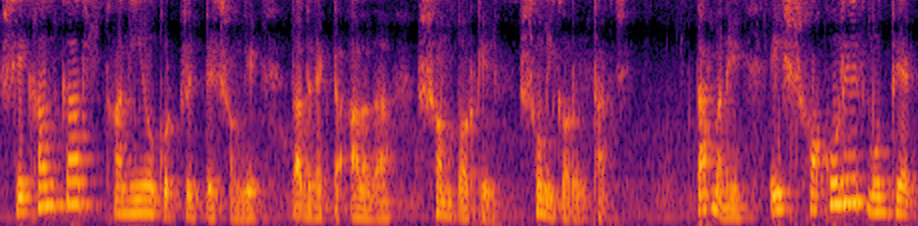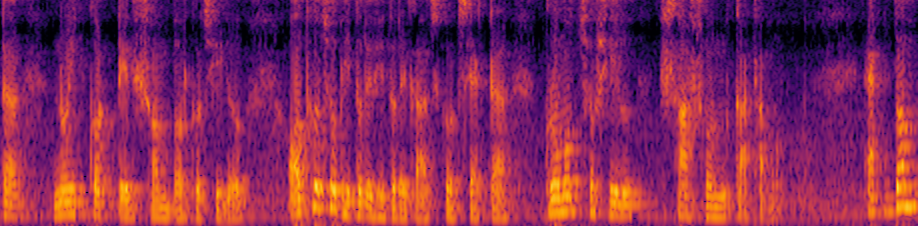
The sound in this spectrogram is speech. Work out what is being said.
সেখানকার স্থানীয় কর্তৃত্বের সঙ্গে তাদের একটা আলাদা সম্পর্কের সমীকরণ থাকছে। তার মানে এই সকলের মধ্যে একটা নৈকট্যের সম্পর্ক ছিল, অথচ ভিতরে ভিতরে কাজ করছে একটা ক্রমোচ্চশীল শাসন কাঠামো। একদম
